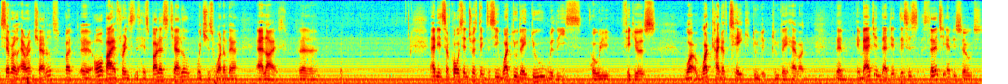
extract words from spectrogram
several Arab channels, but uh, or by, for instance, Hezbollah's channel, which is one of their allies. And it's of course interesting to see what do they do with these holy figures. What what kind of take do you, do they have on them? imagine that it, this is 30 episodes,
